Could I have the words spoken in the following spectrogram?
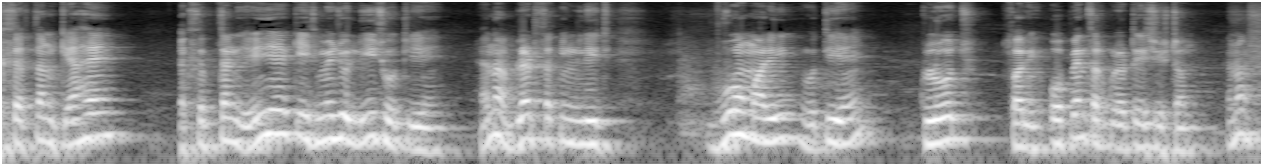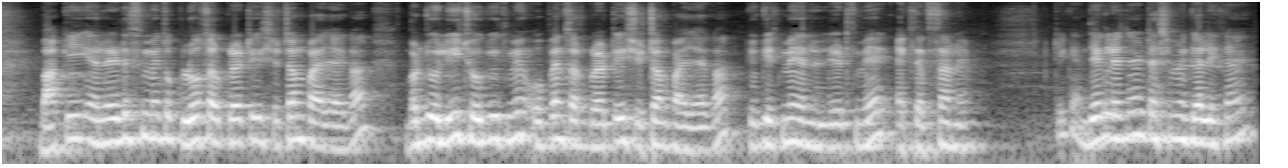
एक्सेप्शन क्या है? एक्सेप्शन यही है कि इसमें जो लीच होती है है ना? ब्लड सकिंग लीच वो हमारी होती है close sorry open circulatory system है ना? बाकी एनालिटिक्स में तो क्लोज सर्कुलेटरी सिस्टम पाया जाएगा बट जो लीच होगी उसमें ओपन सर्कुलेटरी सिस्टम पाया जाएगा, क्योंकि इसमें एनालिटिक्स में एक्सेप्शन है। ठीक है, देख लेते हैं टेस्ट में क्या लिखा है।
